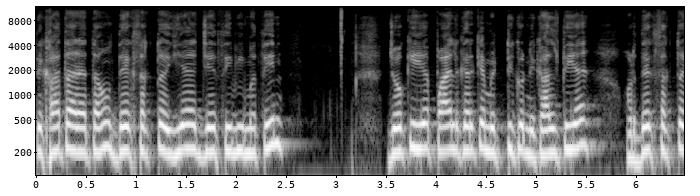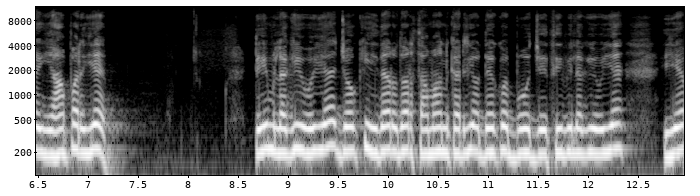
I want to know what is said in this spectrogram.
दिखाता रहता हूँ। देख सकते हो ये जेसीबी मशीन जो कि ये पायल करके मिट्टी को निकालती है। और देख सकते हो यहाँ पर ये टीम लगी हुई है जो कि इधर उधर सामान कर रही है और देखो वो जेसीबी लगी हुई है। ये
